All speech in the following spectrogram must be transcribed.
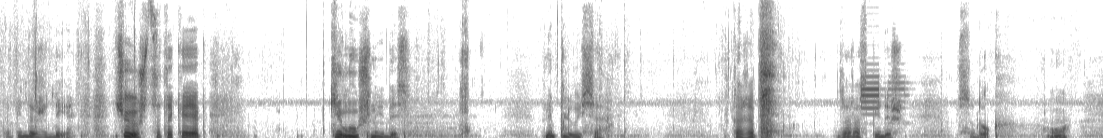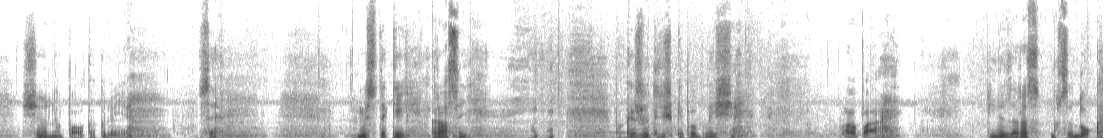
Та підожди. Чуєш, це таке як кілушний десь. Не плюйся. Каже, «Пф, зараз підеш в садок. О, ще одна палка клює. Все. Ось такий красень. Покажу трішки поближче. Опа. Піде зараз у садок.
